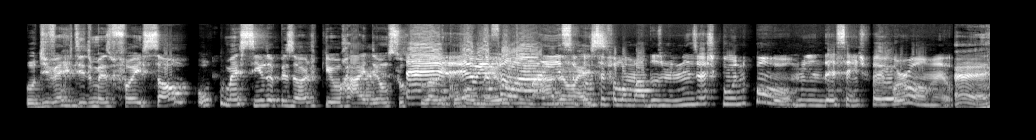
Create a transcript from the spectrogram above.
o divertido mesmo foi só o comecinho do episódio que o Raiden surtou é, ali com o Romeu. Ia falar nada, isso mas... quando você falou mal dos meninos, eu acho que o único menino decente foi o Romeu. É...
